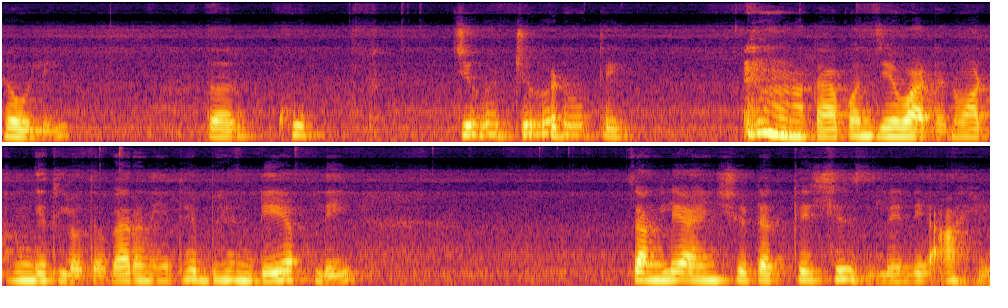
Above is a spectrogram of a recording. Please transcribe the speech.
ठेवली तर खूप चिकट चिकट होते. आता आपण जे वाटण वाटून घेतलं होतं कारण इथे भेंडी आपली चांगली ऐंशी टक्के शिजलेली आहे.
